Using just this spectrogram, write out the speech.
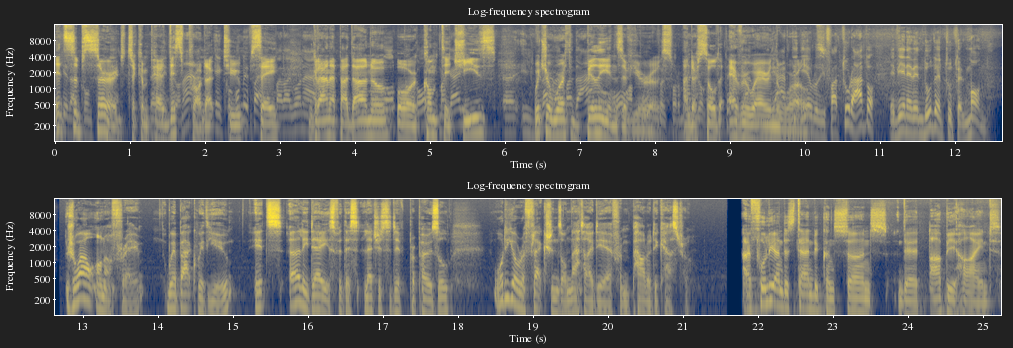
It's absurd to compare this product to, say, Grana Padano or Comté cheese, which are worth billions of euros and are sold everywhere in the world. Joao Onofre, we're back with you. It's early days for this legislative proposal. What are your reflections on that idea from Paolo de Castro? I fully understand the concerns that are behind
